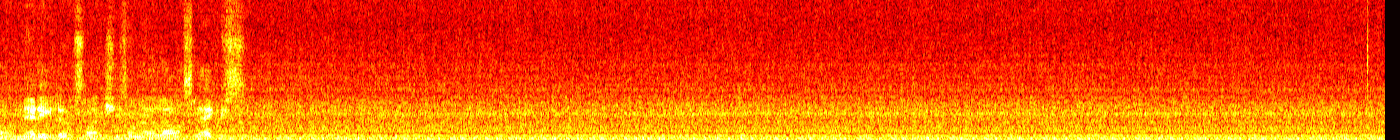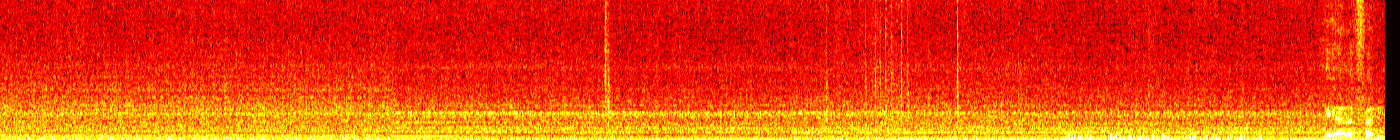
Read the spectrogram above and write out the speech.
Oh, Nelly looks like she's on her last legs. Elephant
